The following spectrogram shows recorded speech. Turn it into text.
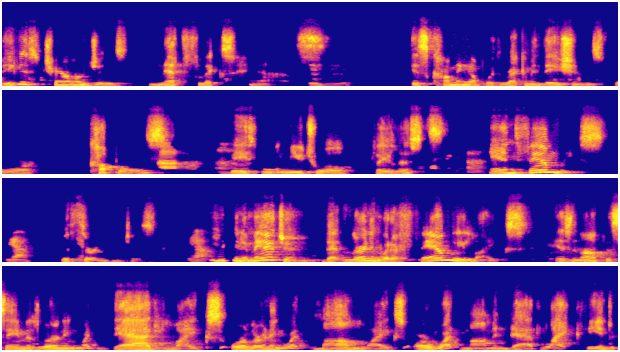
biggest challenges netflix has hmm is coming up with recommendations for couples Uh, based on mutual playlists Yeah. And families yeah. with Yeah. certain ages. Yeah. You can imagine that learning what a family likes is not the same as learning what dad likes or learning what mom likes or what mom and dad like. The inter-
